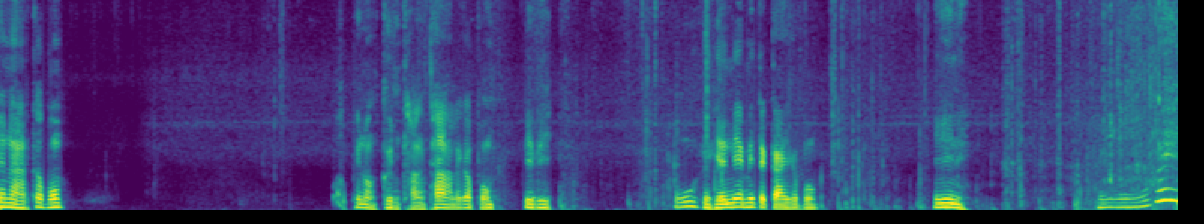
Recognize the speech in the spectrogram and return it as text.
ขนาดครับผมพี่น้องขึ้นขางทางเลยครับผมพี่พี่โอ้เห็นเนี่ยมิตรไก่ครับผม นี่นี่โอ้ย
